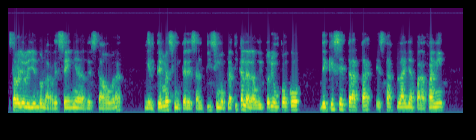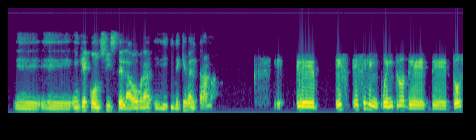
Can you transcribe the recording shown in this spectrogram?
Estaba yo leyendo la reseña de esta obra y el tema es interesantísimo. Platícale al auditorio un poco de qué se trata esta playa para Fanny, eh, eh, en qué consiste la obra y, y, de qué va el trama. Eh, es, es, el encuentro de, de, dos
